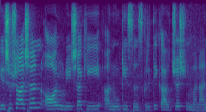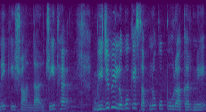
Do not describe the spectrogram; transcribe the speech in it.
ये सुशासन और उड़ीसा की अनूठी संस्कृति का जश्न मनाने की शानदार जीत है। बीजेपी लोगों के सपनों को पूरा करने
